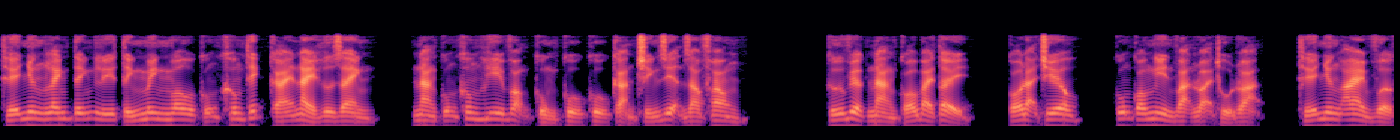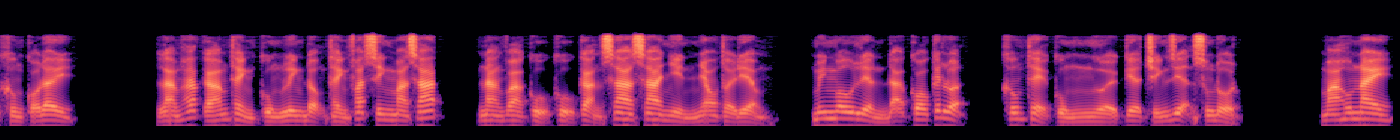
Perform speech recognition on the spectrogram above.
Thế nhưng lãnh tĩnh lý tính minh mâu cũng không thích cái này hư danh, nàng cũng không hy vọng cùng cụ cụ cản chính diện giao phong. Cứ việc nàng có bài tẩy, có đại chiêu, cũng có nghìn vạn loại thủ đoạn, thế nhưng ai vừa không có đây? Làm hắc ám thành cùng linh động thành phát sinh ma sát, nàng và cụ cụ cản xa xa nhìn nhau thời điểm, minh mâu liền đã có kết luận, không thể cùng người kia chính diện xung đột. Mà hôm nay,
